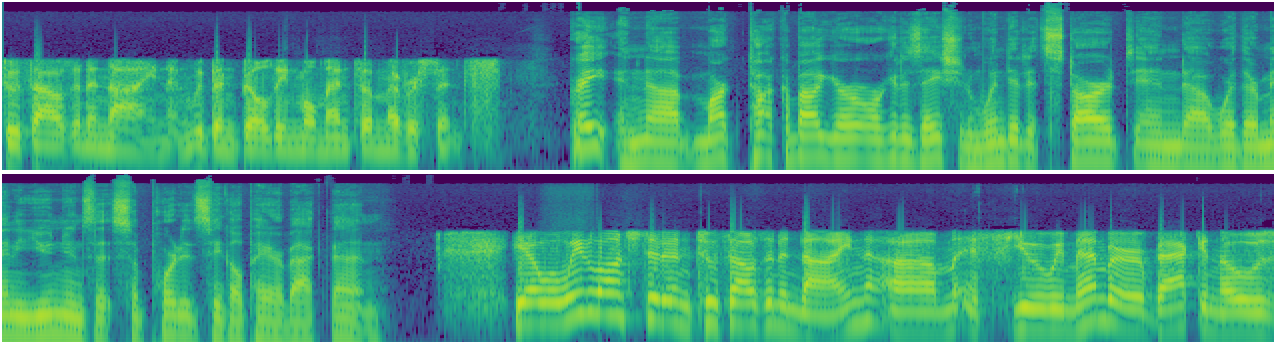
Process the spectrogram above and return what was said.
2009, and we've been building momentum ever since. Great. And uh, Mark, talk about your organization. When did it start, and uh, were there many unions that supported single payer back then? Yeah, well, we launched it in 2009. Um, if you remember back in those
